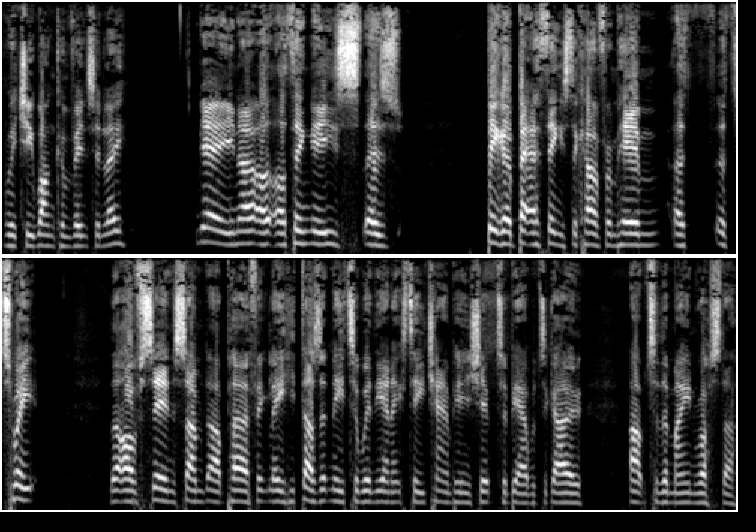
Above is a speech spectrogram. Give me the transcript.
which he won convincingly. Yeah, you know, I, I think he's there's bigger, better things to come from him. A, a tweet that I've seen summed up perfectly. He doesn't need to win the NXT Championship to be able to go up to the main roster.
